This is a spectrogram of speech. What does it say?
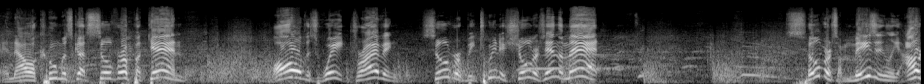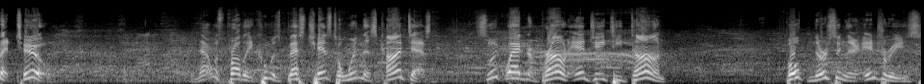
And now Akuma's got Silver up again. All of his weight driving Silver between his shoulders and the mat. Silver's amazingly out at two. And that was probably Akuma's best chance to win this contest. Slyck Wagner Brown and JT Dunn both nursing their injuries.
